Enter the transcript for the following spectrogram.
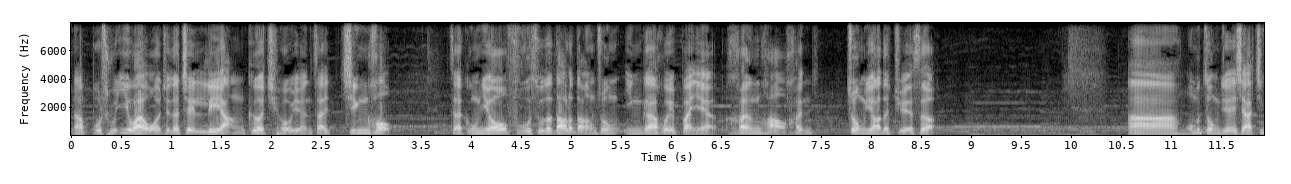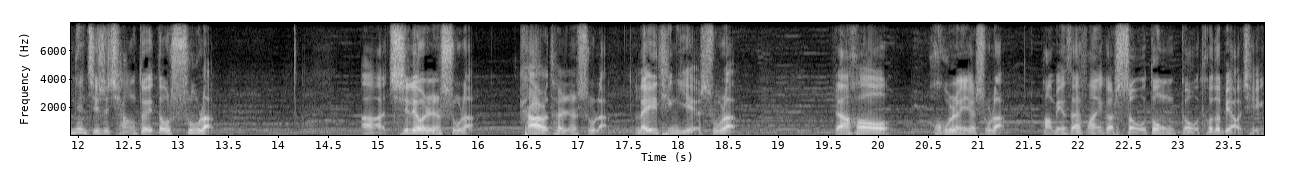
那不出意外，我觉得这两个球员在今后在公牛复苏的道路当中，应该会扮演很好很重要的角色。啊，我们总结一下，今天其实强队都输了。啊，七六人输了，凯尔特人输了，雷霆也输了，然后湖人也输了。旁边再放一个手动狗头的表情。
